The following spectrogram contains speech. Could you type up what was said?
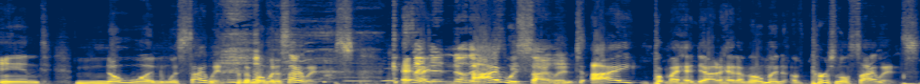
And no one was silent for the moment of silence. they I- didn't know they were I supposed to be was silent. I put my head down. I had a moment of personal silence,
